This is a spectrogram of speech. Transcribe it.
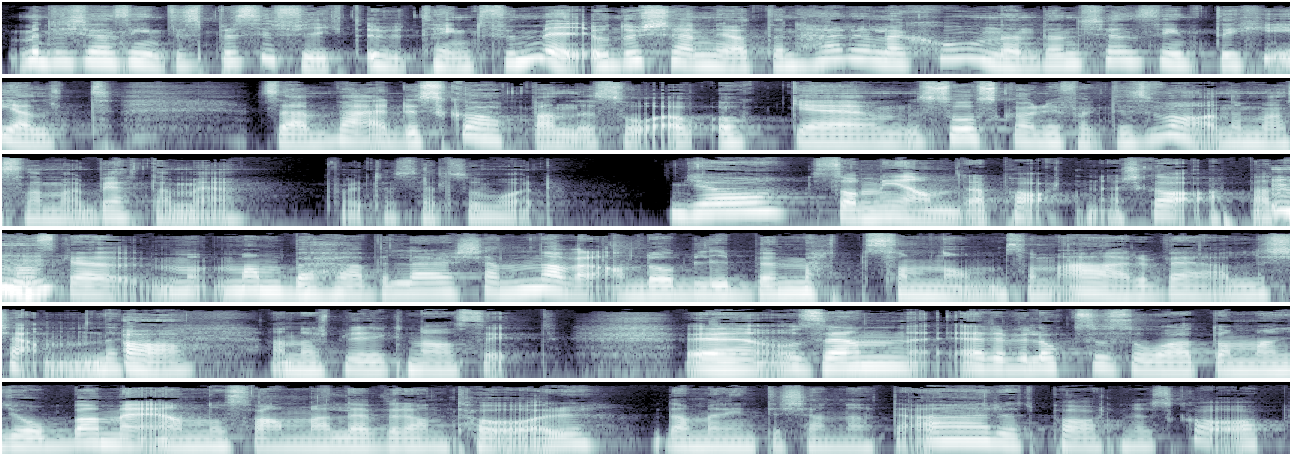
Men det känns inte specifikt uttänkt för mig. Och då känner jag att den här relationen, den känns inte helt så här, värdeskapande så. Och eh, så ska det ju faktiskt vara när man samarbetar med företagshälsovård. Ja, som i andra partnerskap. Att man, ska, ma- man behöver lära känna varandra och bli bemött som någon som är välkänd. Ja. Annars blir det knasigt. Eh, och sen är det väl också så att om man jobbar med en och samma leverantör, där man inte känner att det är ett partnerskap,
